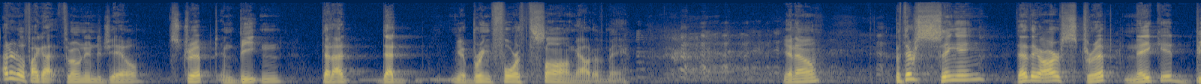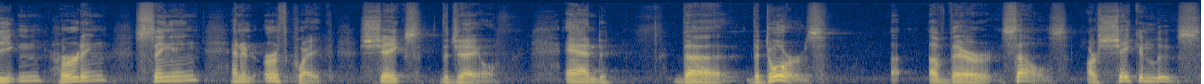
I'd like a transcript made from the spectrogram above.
I don't know if I got thrown into jail, stripped and beaten, that I'd that you know bring forth song out of me. you know? But they're singing. There they are, stripped, naked, beaten, hurting, singing, and an earthquake shakes the jail. And the, the doors uh, of their cells are shaken loose.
